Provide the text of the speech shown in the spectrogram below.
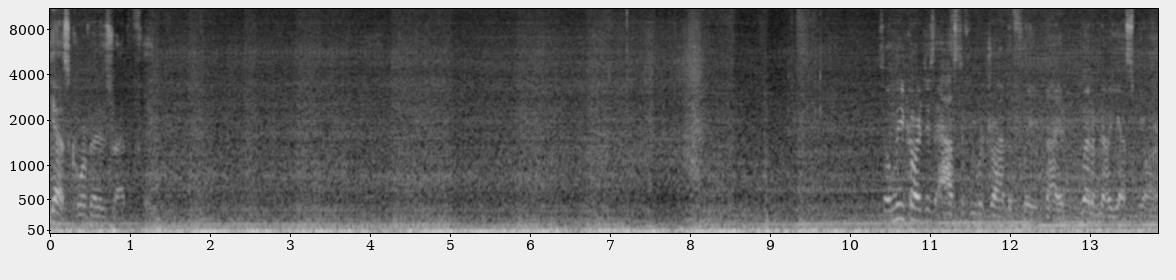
Yes, Corvette is driver Car just asked if we would drive the fleet, and I let him know yes we are.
